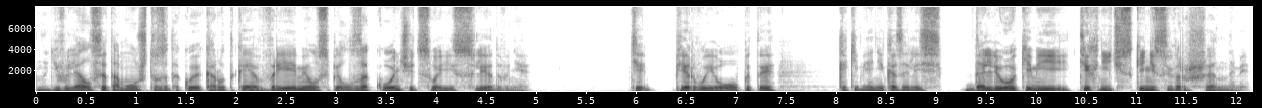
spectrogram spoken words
он удивлялся тому, что за такое короткое время успел закончить свои исследования. Те первые опыты, какими они казались далекими и технически несовершенными.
